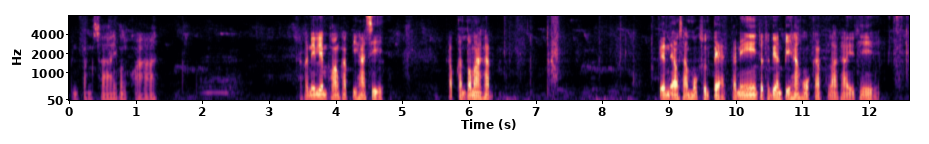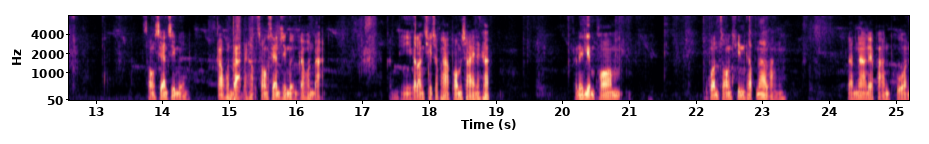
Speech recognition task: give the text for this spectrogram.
เป็นฝั่งซ้ายฝั่งขวาครับคันนี้เลี่ยมพร้อมครับปีห้าสี่ครับคันต่อมาครับ เป็น L 3 6 0 8คันนี้จดทะเบียนปี56ครับ ราคาอยู่ที่สองแสนสี่หมื่นเก้าพันบาทนะครับสองแสนสี่หมื่นเก้าพันบาทคันนี้กำลังเช็คสภาพพร้อมใช้นะครับคันนี้เลี่ยมพร้อมอุปกรณ์สองชิ้นครับหน้าหลัง ด้านหน้าและผานพวน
